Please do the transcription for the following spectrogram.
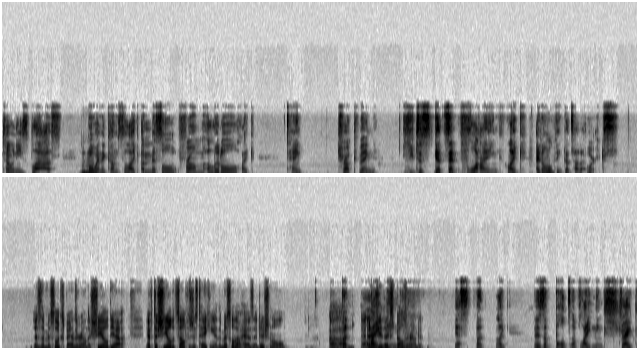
Tony's blast, Mhm. but when it comes to like a missile from a little like tank truck thing, he just gets sent flying. Like I don't Well- think that's how that works. As the missile expands around the shield, yeah. If the shield itself is just taking it, the missile though has additional uh, But energy that expels around it. Yes, but like there's a bolt of lightning striked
